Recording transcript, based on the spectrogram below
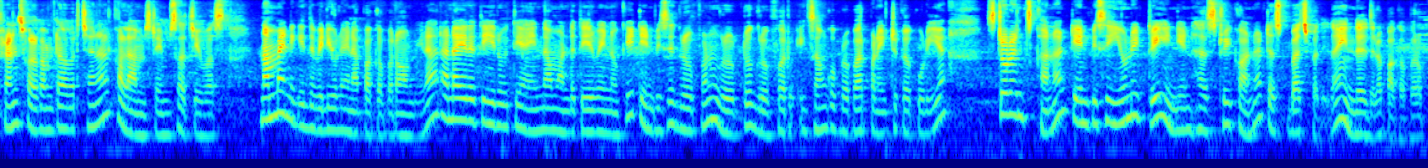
friends welcome to our channel Kalam steams achievers நம்ம இன்றைக்கி இந்த வீடியோவில் என்ன பார்க்க போகிறோம் அப்படின்னா ரெண்டாயிரத்தி இருபத்தி ஐந்தாம் ஆண்டு தேர்வை நோக்கி TNPSC group one group two group four எக்ஸாமுக்கு ப்ரிப்பேர் பண்ணிட்டு இருக்கக்கூடிய ஸ்டூடெண்ட்ஸ்க்கான டிஎன்பிசி யூனிட் த்ரீ இந்தியன் ஹிஸ்ட்ரிக்கான டெஸ்ட் பேட்ச் பற்றி தான் இந்த இதில் பார்க்க போகிறோம்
